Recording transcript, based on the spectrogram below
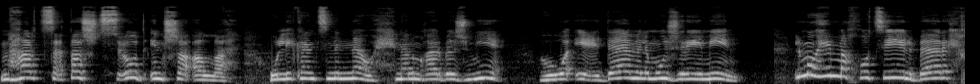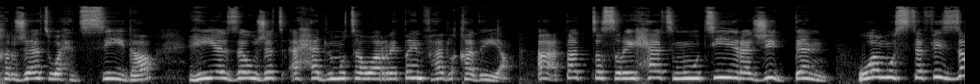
نهار 19 تسعود إن شاء الله. واللي كنتمناوه حنا المغاربة جميع هو إعدام المجرمين. المهم أخوتي البارح خرجات واحد السيدة هي زوجة أحد المتورطين في هذه القضية. أعطت تصريحات مثيرة جدا ومستفزة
